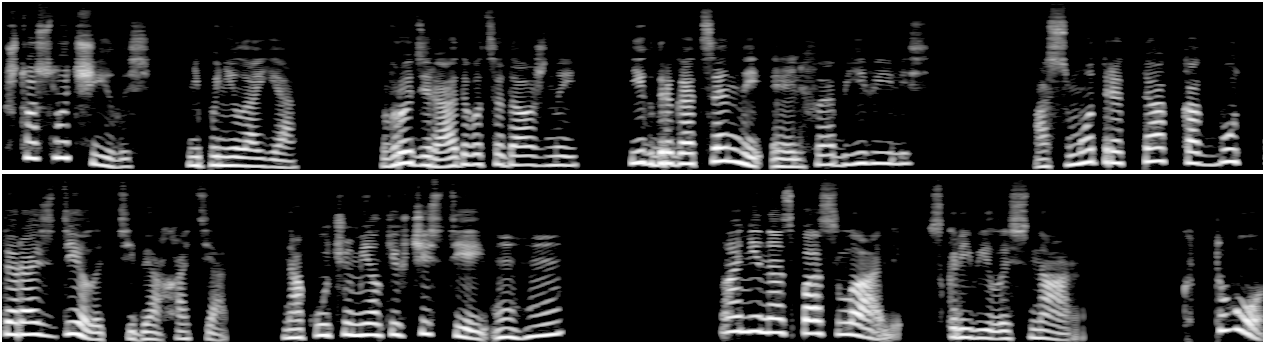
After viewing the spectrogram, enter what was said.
«Что случилось?» — не поняла я. «Вроде радоваться должны. Их драгоценные эльфы объявились. А смотрят так, как будто разделать тебя хотят. На кучу мелких частей, угу». «Они нас послали», — скривилась Нара. «Кто?»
